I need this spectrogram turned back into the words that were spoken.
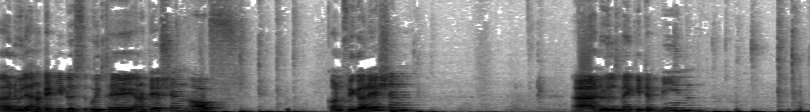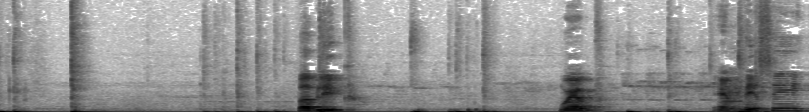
And we'll annotate it with a annotation of configuration. And we'll make it a bean public web MVC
